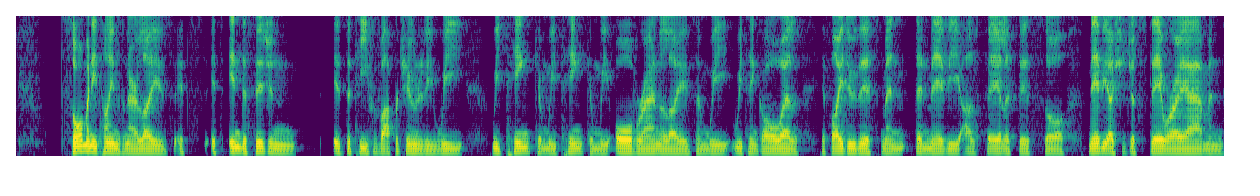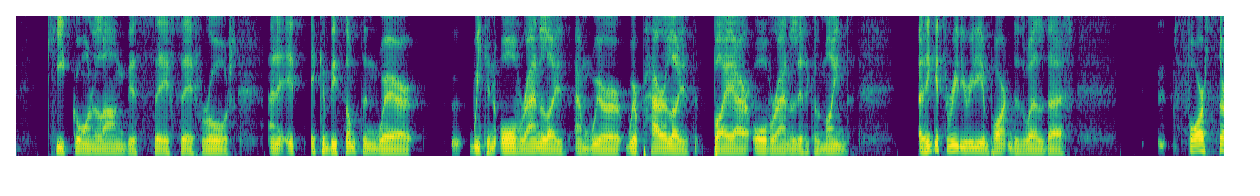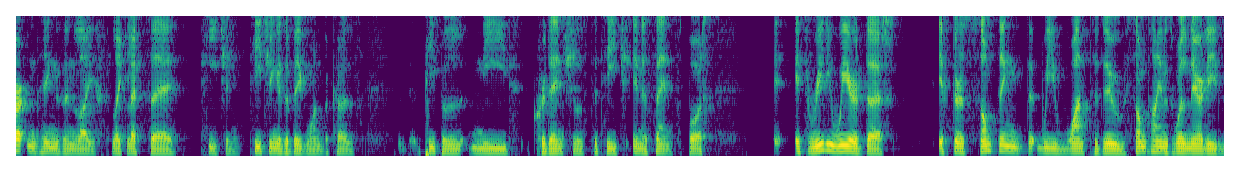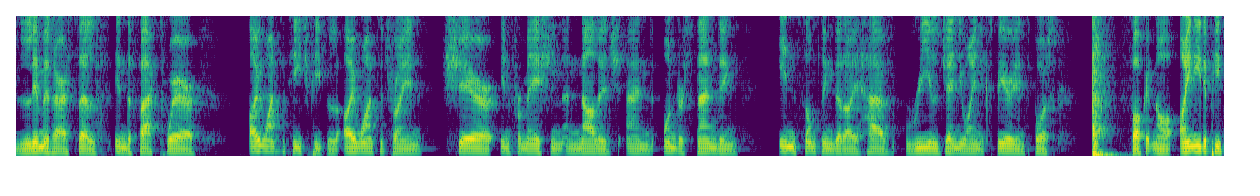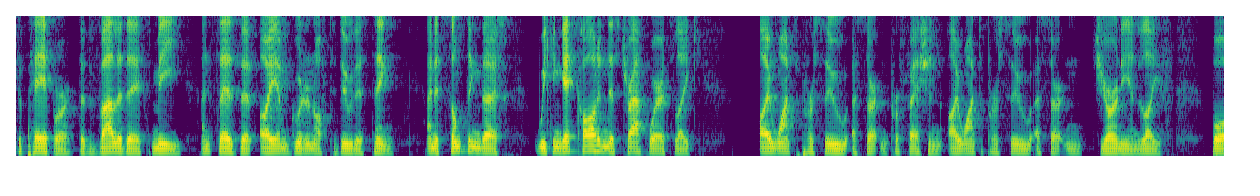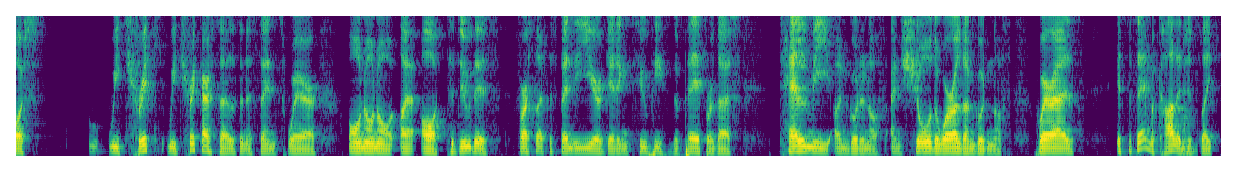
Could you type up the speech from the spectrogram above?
so many times in our lives it's it's indecision is the thief of opportunity. We we think and we think and we overanalyze and we we think oh well if i do this then then maybe i'll fail at this so maybe i should just stay where i am and keep going along this safe safe road and it, it can be something where uh, we can overanalyze and we're we're paralyzed by our over analytical mind. I think it's really really important as well that uh, for certain things in life like let's say teaching teaching is a big one because people need credentials to teach in a sense, but it's really weird that if there's something that we want to do, sometimes we'll nearly limit ourselves in the fact where I want to teach people, I want to try and share information and knowledge and understanding in something that I have real genuine experience, but fuck it no. I need a piece of paper that validates me and says that I am good enough to do this thing. And it's something that we can get caught in this trap where it's like I want to pursue a certain profession, I want to pursue a certain journey in life, but we trick we trick ourselves in a sense where oh no no I, oh to do this first I have to spend a year getting two pieces of paper that tell me I'm good enough and show the world I'm good enough. Whereas it's the same with college. It's like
